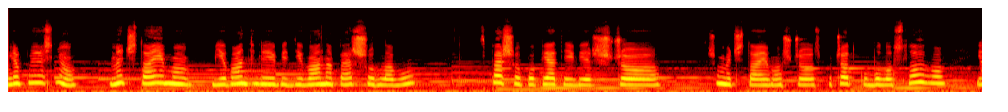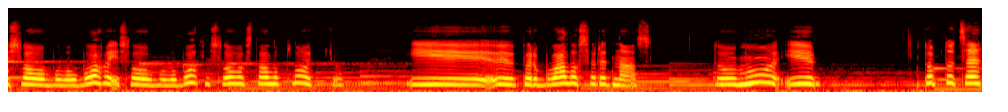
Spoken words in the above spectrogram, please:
Я поясню. Ми читаємо Євангеліє від Івана, першу главу, з першого по п'ятий вірш, що, що ми читаємо? Що спочатку було Слово, і Слово було у Бога, і Слово було Бог, і Слово стало плоттю, і е, перебувало серед нас. Тому і тобто, це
